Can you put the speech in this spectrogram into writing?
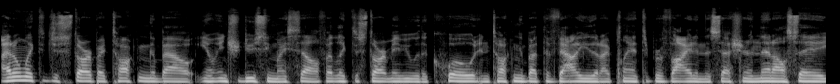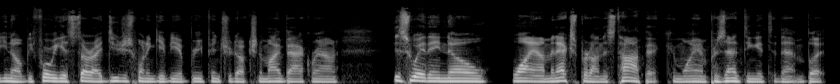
I don't like to just start by talking about, you know, introducing myself. I'd like to start maybe with a quote and talking about the value that I plan to provide in the session. And then I'll say, you know, before we get started, I do just want to give you a brief introduction to my background. This way they know why I'm an expert on this topic and why I'm presenting it to them. But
